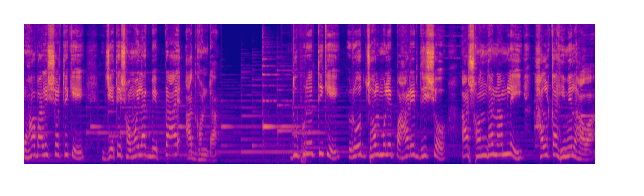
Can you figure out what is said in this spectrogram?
মহাবালেশ্বর থেকে যেতে সময় লাগবে প্রায় আধ ঘণ্টা। দুপুরের দিকে রোদ ঝলমলে পাহাড়ের দৃশ্য আর সন্ধ্যা নামলেই হালকা হিমেল হাওয়া।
